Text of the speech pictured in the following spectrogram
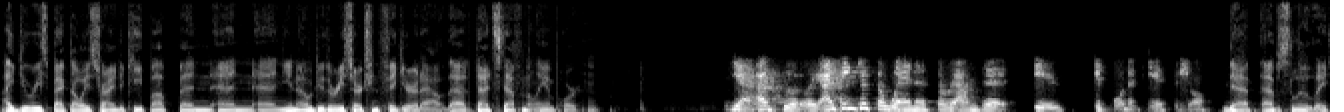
I do respect always trying to keep up and and and you know do the research and figure it out. That that's definitely important. Yeah, absolutely. I think just awareness around it is important here for sure. Yeah, absolutely.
